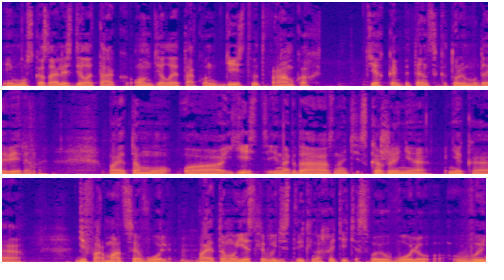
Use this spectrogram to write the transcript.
Ему сказали сделать так, он делает так. Он действует в рамках тех компетенций, которые ему доверены. Поэтому э, есть иногда, знаете, искажение некое деформация воли. Угу. Поэтому, если вы действительно хотите свою волю вы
